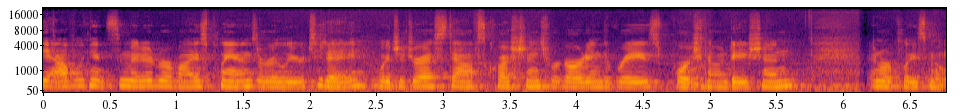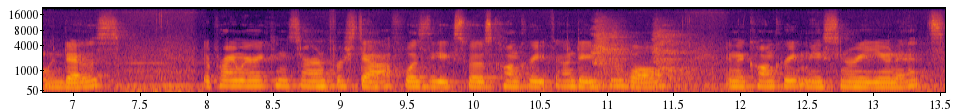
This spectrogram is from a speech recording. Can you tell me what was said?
The applicant submitted revised plans earlier today, which addressed staff's questions regarding the raised porch foundation and replacement windows. The primary concern for staff was the exposed concrete foundation wall and the concrete masonry units.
